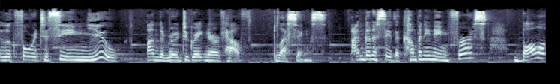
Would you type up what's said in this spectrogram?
look forward to seeing you on the road to great nerve health. Blessings. I'm going to say the company name first. Ball,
